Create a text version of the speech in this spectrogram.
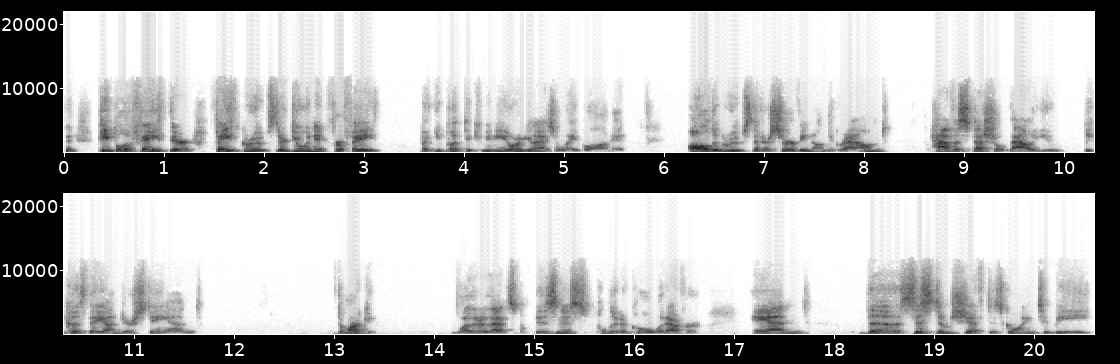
people of faith. They're faith groups. They're doing it for faith. But you put the community organizer label on it. All the groups that are serving on the ground have a special value because they understand the market, whether that's business, political, whatever. And the system shift is going to be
